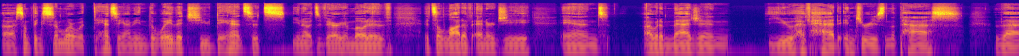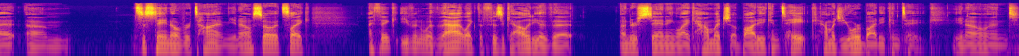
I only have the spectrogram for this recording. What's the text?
uh, something similar with dancing. I mean, the way that you dance, it's, you know, it's very emotive. It's a lot of energy. And I would imagine you have had injuries in the past that um, sustain over time, you know? So it's like, I think even with that, like the physicality of it, understanding like how much a body can take, how much your body can take, you know, and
